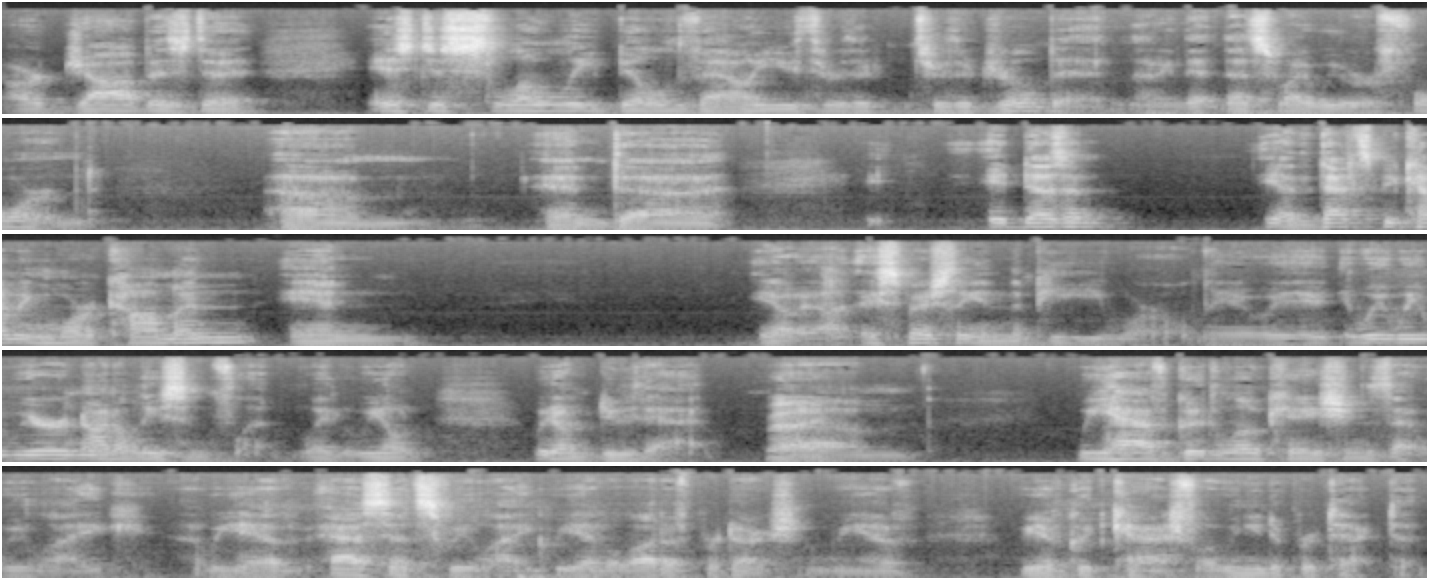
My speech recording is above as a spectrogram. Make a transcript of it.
our job is to is to slowly build value through the through the drill bit. I mean that that's why we were formed. Um, and uh, it, it doesn't yeah that's becoming more common and you know especially in the PE world you know, we, we, we're not a lease and flip. We, we don't we don't do that. Right. um, we have good locations that we like. We have assets we like. We have a lot of production. We have we have good cash flow. We need to protect it.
